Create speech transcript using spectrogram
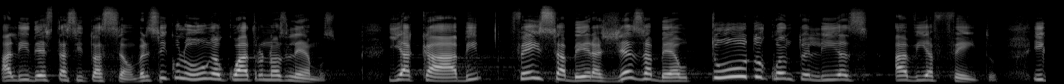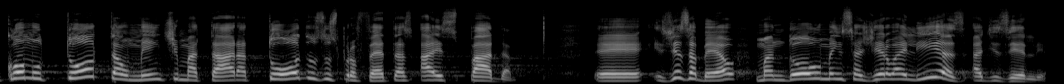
ali desta situação. Versículo 1 ao 4 nós lemos. E Acabe fez saber a Jezabel tudo quanto Elias havia feito, e como totalmente matara todos os profetas à espada é, Jezabel mandou o mensageiro a Elias a dizer-lhe:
